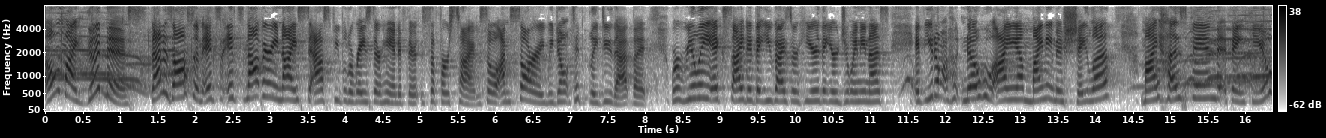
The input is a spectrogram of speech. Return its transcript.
Oh my goodness, that is awesome. It's it's not very nice to ask people to raise their hand if it's the first time. So I'm sorry, we don't typically do that, but we're really excited that you guys are here, that you're joining us. If you don't know who I am, my name is Shayla. My husband, thank you.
